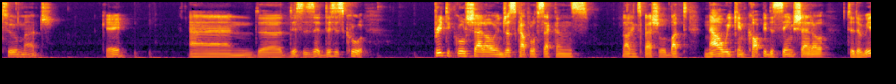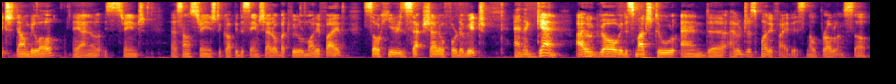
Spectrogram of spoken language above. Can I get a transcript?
too much. Okay. And uh, this is it. This is cool. Pretty cool shadow in just a couple of seconds. Nothing special but now we can copy the same shadow to the witch down below. Yeah I know it's strange. Uh, sounds strange to copy the same shadow but we will modify it. So here is the shadow for the witch. And again I will go with the smudge tool and uh, I will just modify this. No problem. So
